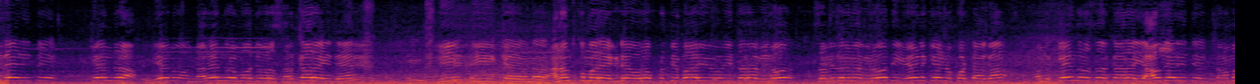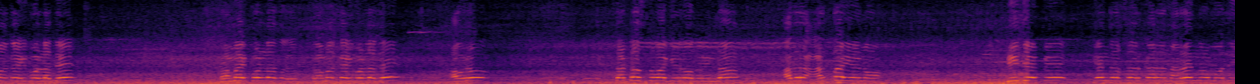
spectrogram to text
ಇದೇ ರೀತಿ ಕೇಂದ್ರ ಏನು ನರೇಂದ್ರ ಮೋದಿ ಅವರ ಸರ್ಕಾರ ಇದೆ, ಈ ಈ ಅನಂತಕುಮಾರ್ ಹೆಗ್ಡೆ ಅವರು ಪ್ರತಿ ಬಾರಿಯೂ ಈ ಥರ ವಿರೋ ಸಂವಿಧಾನ ವಿರೋಧಿ ಹೇಳಿಕೆಯನ್ನು ಕೊಟ್ಟಾಗ ಒಂದು ಕೇಂದ್ರ ಸರ್ಕಾರ ಯಾವುದೇ ರೀತಿ ಕ್ರಮ ಕೈಗೊಳ್ಳದೆ ಕ್ರಮ ಕೈಗೊಳ್ಳ ಕ್ರಮ ಕೈಗೊಳ್ಳದೆ ಅವರು ತಟಸ್ಥವಾಗಿರೋದ್ರಿಂದ ಅದರ ಅರ್ಥ ಏನು? ಬಿಜೆಪಿ, ಕೇಂದ್ರ ಸರ್ಕಾರ, ನರೇಂದ್ರ ಮೋದಿ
